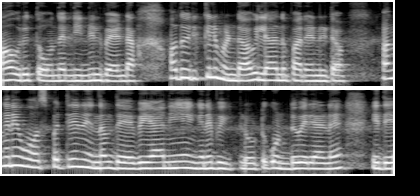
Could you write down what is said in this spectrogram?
ആ ഒരു തോന്നൽ നിന്നിൽ വേണ്ട. അതൊരിക്കലും ഉണ്ടാവില്ല എന്ന് പറയണിട്ടോ അങ്ങനെ ഹോസ്പിറ്റലിൽ നിന്നും ദേവയാനിയെ ഇങ്ങനെ വീട്ടിലോട്ട് കൊണ്ടുവരികയാണ്. ഇതേ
